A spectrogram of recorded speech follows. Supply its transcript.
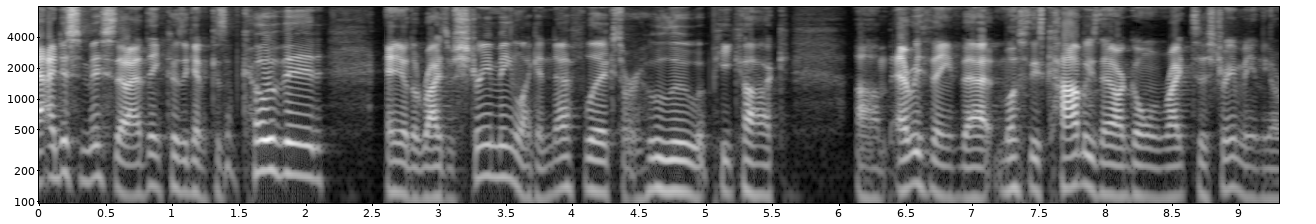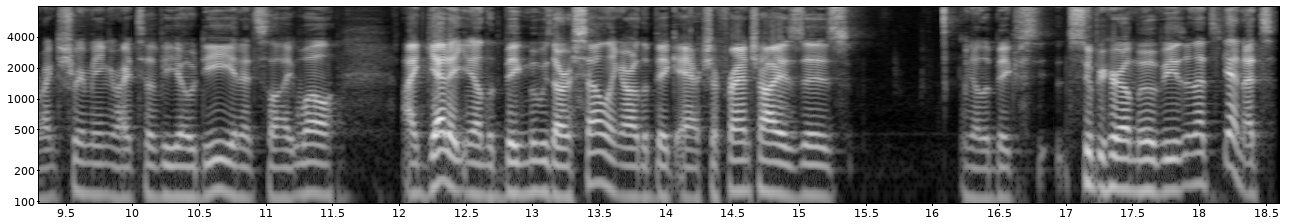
And I just missed that. I think because again, because of COVID and you know the rise of streaming, like a Netflix or Hulu, a Peacock. Um, everything that most of these comedies now are going right to streaming, you know, right to streaming, right to VOD, and it's like, well, I get it. You know, the big movies that are selling are the big action franchises, you know, the big superhero movies, and that's again, that's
